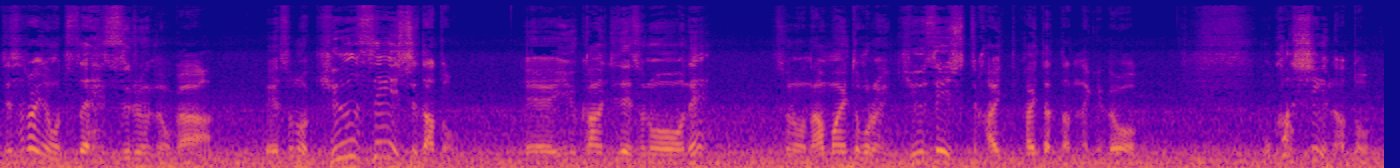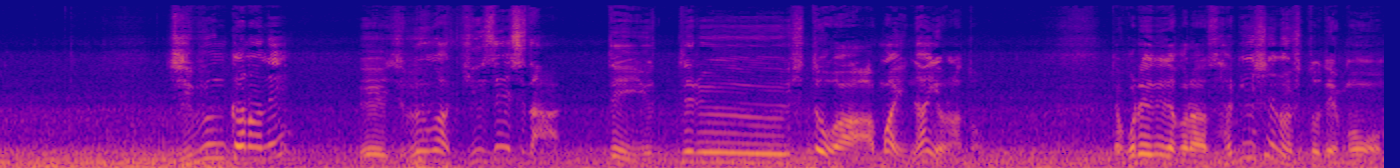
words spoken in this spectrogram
で、さらにお伝えするのが、えその救世主だと、えいう感じで、そのね、その名前のところに救世主って書いて書いてあったんだけど、おかしいなと。自分からね、えー自分は救世主だって言ってる人はあんまいないよなと。だこれね、だから詐欺師の人でも、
